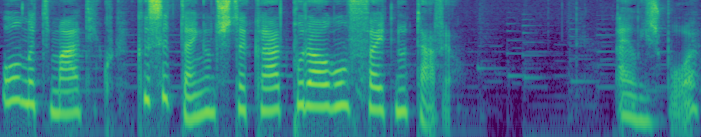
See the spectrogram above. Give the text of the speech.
ou matemático que se tenham destacado por algum feito notável. Em Lisboa,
